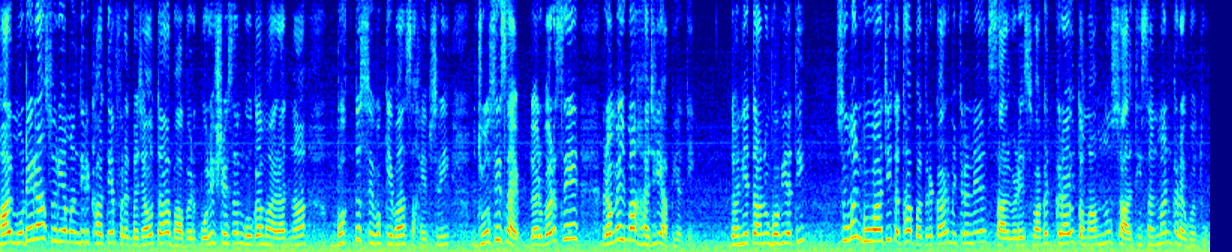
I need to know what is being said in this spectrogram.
હાલ મોટેરા સૂર્ય મંદિર ખાતે ફરજ બજાવતા ભાભર પોલીસ સ્ટેશન ગોગા મહારાજના ભક્ત સેવક એવા સાહેબ શ્રી જોશી સાહેબ દર વર્ષે રમેલમાં હાજરી આપી હતી. ધન્યતા અનુભવી હતી. સુમન ભુવાજી તથા પત્રકાર મિત્રને સાલ વડે સ્વાગત કરાયું, તમામનું સાલથી સન્માન કરાયું હતું.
